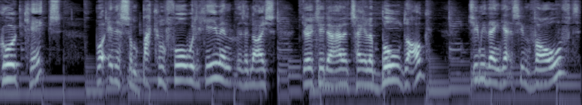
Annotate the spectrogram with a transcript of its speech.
Good kicks, but there's some back and forward here, and there's a nice Dirty Diana Taylor bulldog. Jimmy then gets involved,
